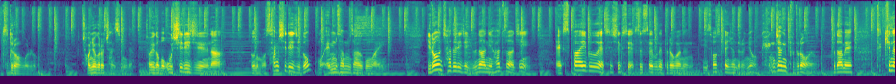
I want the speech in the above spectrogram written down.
부드러운 걸로 전혀 그렇지 않습니다. 저희가 뭐 5 시리즈나 또는 뭐 3 시리즈도 뭐 M340i 이런 차들이 이제 유난히 하드하지 X5, X6, X7에 들어가는 이 서스펜션들은요 굉장히 부드러워요. 그 다음에 특히나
